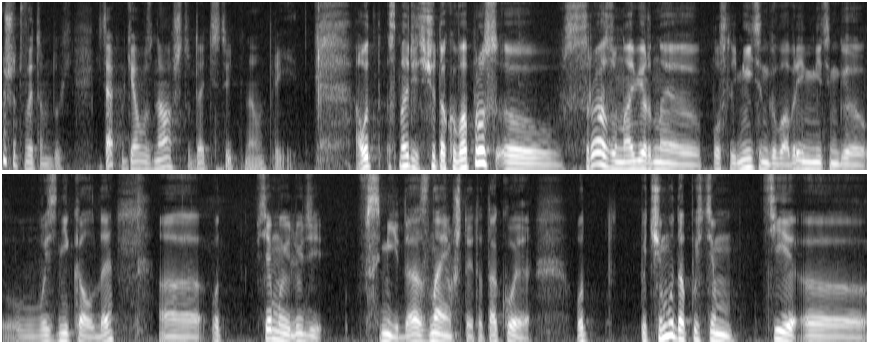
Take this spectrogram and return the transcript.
Ну, что-то в этом духе. И так я узнал, что да, действительно, он приедет. А вот смотрите, еще такой вопрос. Э, сразу, наверное, после митинга, во время митинга возникал, да, э, вот все мы люди в СМИ, да, знаем, что это такое. Вот почему, допустим, те э,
